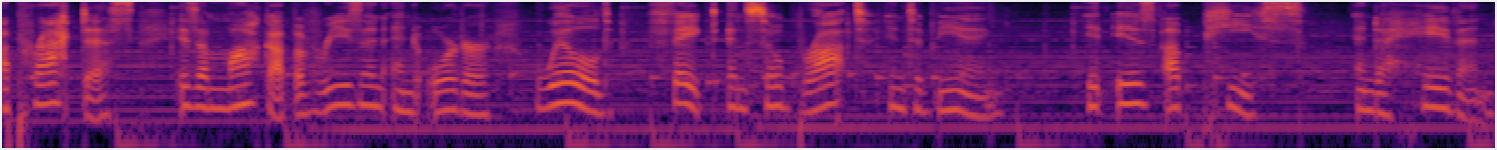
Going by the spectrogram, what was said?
A practice is a mock up of reason and order, willed, faked, and so brought into being. It is a peace and a haven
